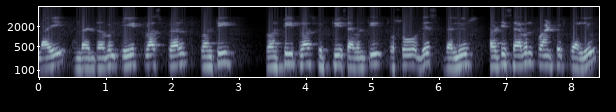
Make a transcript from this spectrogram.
lie in the interval 8 plus 12, 20, 20 plus 50, 70. So, so this values 37.5 value,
